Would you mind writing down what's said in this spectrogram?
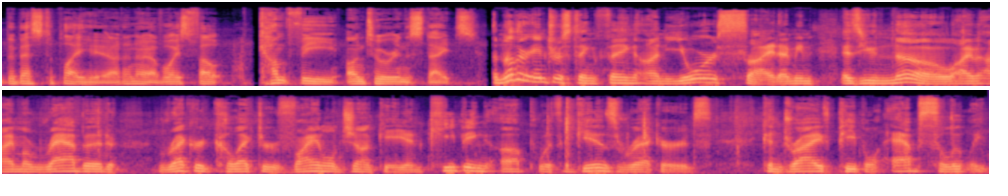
the best to play here. I don't know. I've always felt comfy on tour in the states. Another interesting thing on your side, I mean, as you know, I'm, I'm a rabid record collector, vinyl junkie, and keeping up with Giz records can drive people absolutely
